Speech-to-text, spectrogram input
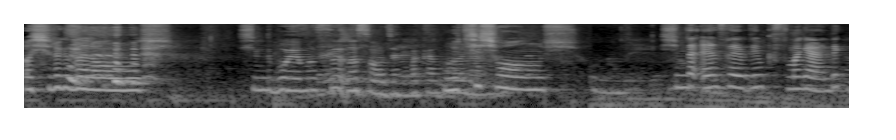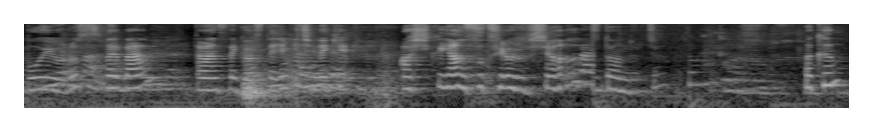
Aşırı güzel olmuş. Şimdi boyaması nasıl olacak bakalım. Müthiş olmuş. Şimdi en sevdiğim kısma geldik. Boyuyoruz ve ben hemen size göstereyim. İçimdeki aşkı yansıtıyorum şu an. Döndüreceğim. Bakın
